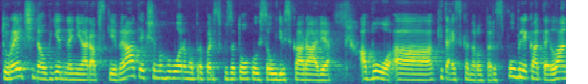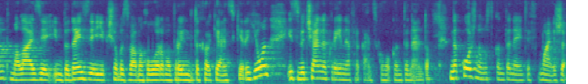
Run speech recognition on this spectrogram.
Туреччина, Об'єднані Арабські Емірати, якщо ми говоримо про Перську затоку і Саудівська Аравія, або а, Китайська Народна Республіка, Таїланд, Малайзія, Індонезія, якщо ми з вами говоримо про індотихоокеанський регіон, і звичайно країни африканського континенту. На кожному з континентів майже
